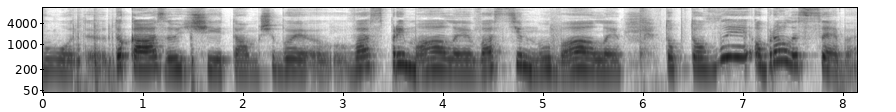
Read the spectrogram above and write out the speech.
От, доказуючи, там, щоб вас приймали, вас цінували. Тобто ви обрали себе.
